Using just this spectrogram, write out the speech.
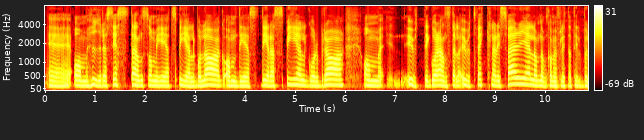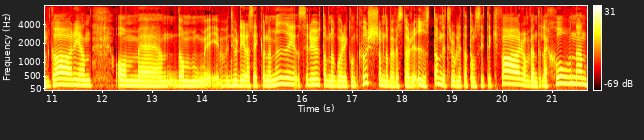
eh, om hyresgästen som är ett spelbolag, om des, deras spel går bra, om eh, ut, det går att anställa utvecklare i Sverige eller om de kommer flytta till Bulgarien, om eh, de, eh, hur deras ekonomi ser ut, om de går i konkurs, om de behöver större yta, om det är troligt att de sitter kvar, om ventilationen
